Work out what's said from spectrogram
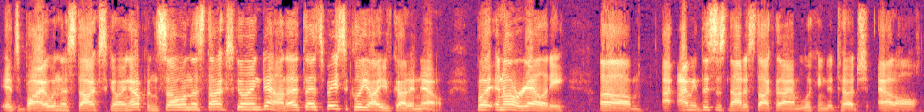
It's buy when the stock's going up and sell when the stock's going down. That, that's basically all you've got to know. But in all reality, um, I, I, mean, this is not a stock that I'm looking to touch at all.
